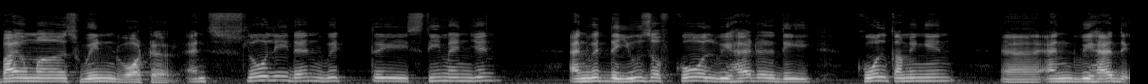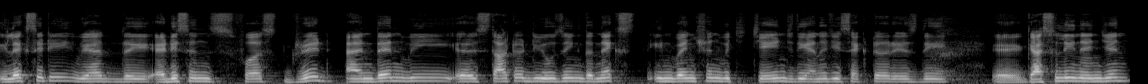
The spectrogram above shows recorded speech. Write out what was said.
biomass, wind, water and slowly then with the steam engine and with the use of coal, we had uh, the coal coming in uh, and we had the electricity, we had the Edison's first grid and then we uh, started using the next invention which changed the energy sector is the uh, gasoline engine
